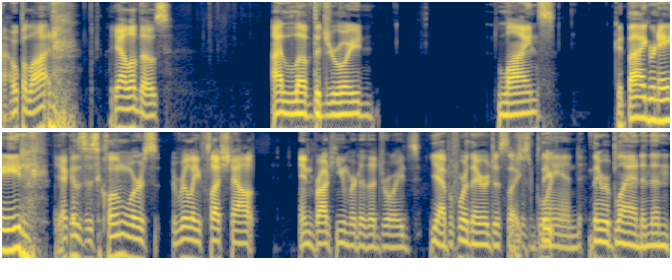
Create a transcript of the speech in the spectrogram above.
I hope a lot. Yeah, I love those. I love the droid lines. Goodbye, grenade. Yeah, because this Clone Wars really fleshed out and brought humor to the droids. Yeah, before they were just Like just they- bland. they were bland and then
